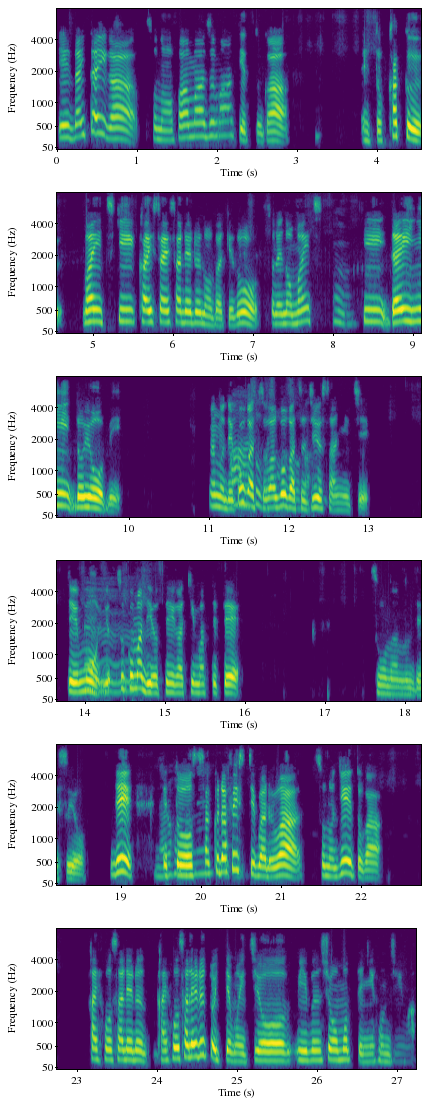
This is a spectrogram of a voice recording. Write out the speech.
で、大体が、そのファーマーズマーケットが、えっと、各、毎月開催されるのだけど、それの毎月うん。第2土曜日。なのであー5月は5そうだそうだ月13日。で、もうそこまで予定が決まってて、そうなんですよ。で、えっと、桜フェスティバルは、そのゲートが開放される、開放されると言っても一応身分証を持って日本人は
